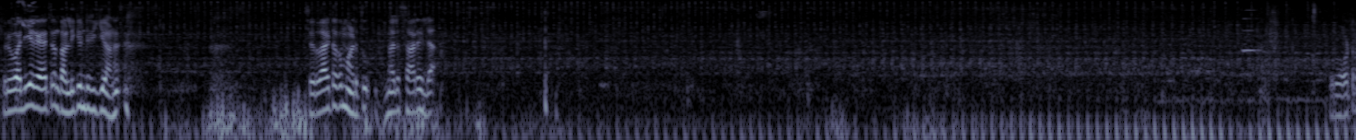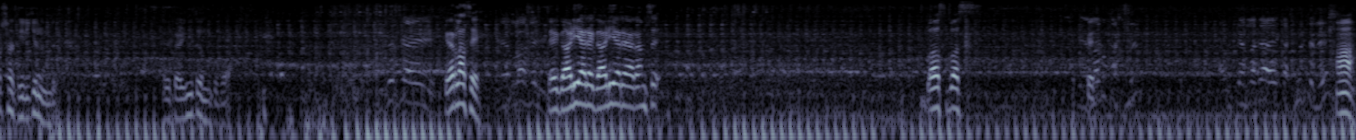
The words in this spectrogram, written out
ഒരു വലിയ കയറ്റം തള്ളിക്കൊണ്ടിരിക്കുകയാണ്. ചെറുതായിട്ടൊക്കെ മടുത്തു. എന്നാലും സാരമില്ല. ഒരു ഓട്ടോറിക്ഷ തിരിക്കുന്നുണ്ട്. അത് കഴിഞ്ഞിട്ട് നമുക്ക് പോവാം. കേരളാസേ. ഏ ഗാഡി ആരാ ഗാഡി ആരാ ആരാംസെ. Bus bus. ഓക്കെ. हाँ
